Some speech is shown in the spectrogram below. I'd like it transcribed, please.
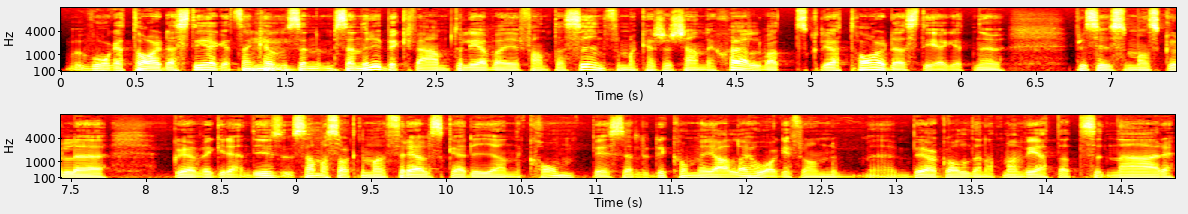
våga ta det där steget. Sen, kan, Mm. sen, sen är det ju bekvämt att leva i fantasin för man kanske känner själv att skulle jag ta det där steget nu, precis som man skulle gå över gränsen. Det är ju samma sak när man är förälskad i en kompis, eller det kommer ju alla ihåg ifrån eh, bögåldern, att man vet att när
